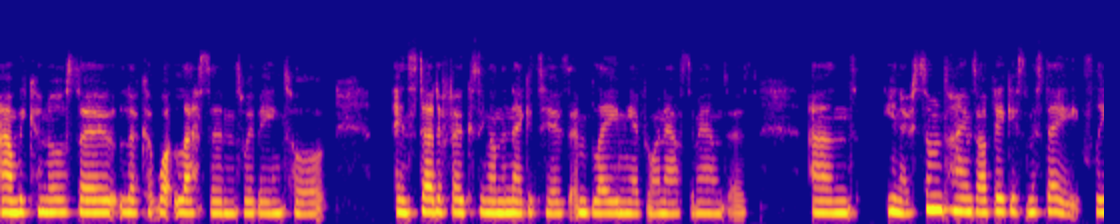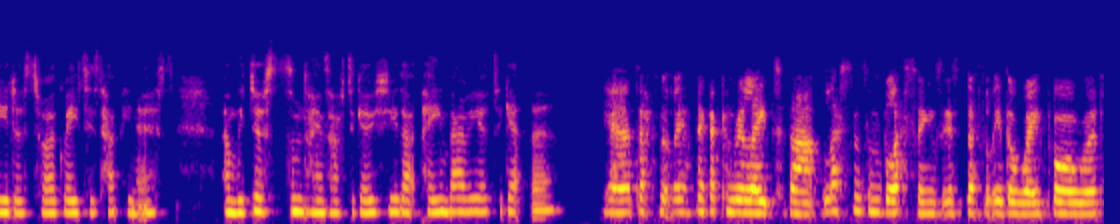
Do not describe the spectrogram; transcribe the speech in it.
and we can also look at what lessons we're being taught instead of focusing on the negatives and blaming everyone else around us. And, you know, sometimes our biggest mistakes lead us to our greatest happiness. And we just sometimes have to go through that pain barrier to get there. Yeah, definitely. I think I can relate to that. Lessons and blessings is definitely the way forward.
